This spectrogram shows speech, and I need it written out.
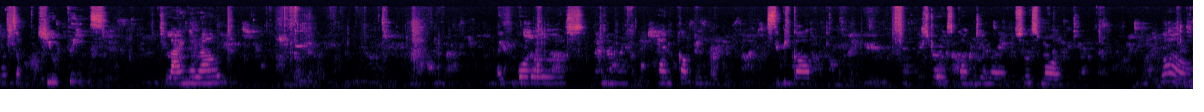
Lots of cute things lying around. Like bottles hand cupping sippy cup storage container so small. Wow.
